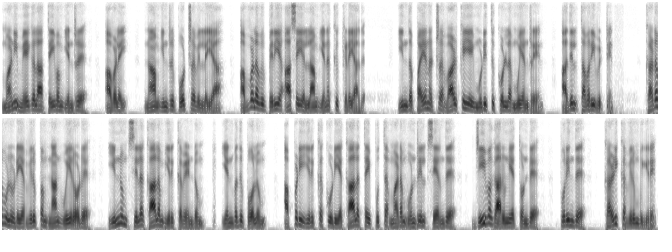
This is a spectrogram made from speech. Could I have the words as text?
மணிமேகலா தெய்வம் என்று அவளை நாம் இன்று போற்றவில்லையா? அவ்வளவு பெரிய ஆசையெல்லாம் எனக்கு கிடையாது. இந்த பயனற்ற வாழ்க்கையை முடித்து கொள்ள முயன்றேன். அதில் தவறிவிட்டேன். கடவுளுடைய விருப்பம் நான் உயிரோடு இன்னும் சில காலம் இருக்க வேண்டும் என்பது போலும் அப்படி இருக்கக்கூடிய காலத்தை புத்த மடம் ஒன்றில் சேர்ந்து ஜீவகாருண்ய தொண்டு புரிந்து கழிக்க விரும்புகிறேன்.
